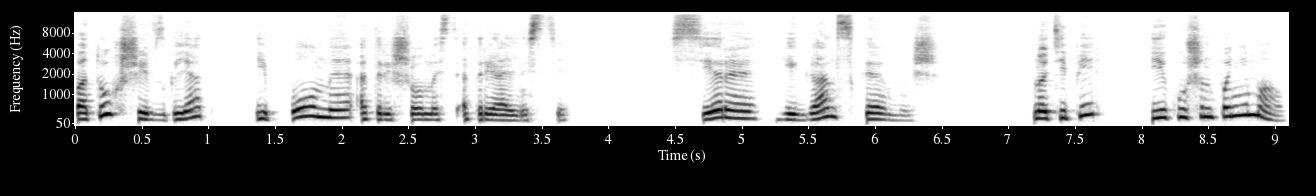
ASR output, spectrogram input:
потухший взгляд и полная отрешенность от реальности. Серая гигантская мышь. Но теперь Якушин понимал,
